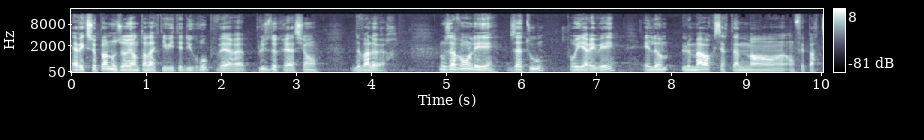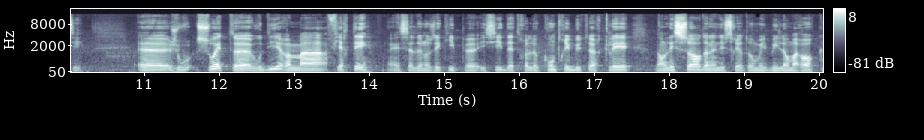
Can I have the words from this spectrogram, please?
Et avec ce plan, nous orientons l'activité du groupe vers plus de création de valeur. Nous avons les atouts pour y arriver et le, Maroc certainement en fait partie. Euh, je souhaite vous dire ma fierté et celle de nos équipes ici d'être le contributeur clé dans l'essor de l'industrie automobile au Maroc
